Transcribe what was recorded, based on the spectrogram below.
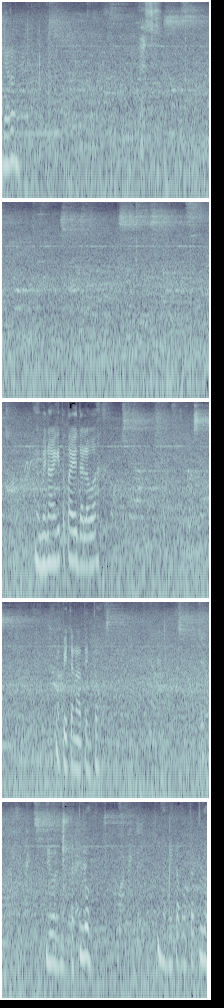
Meron. Yung may nakikita tayo dalawa. Lapitan natin to yun, tatlo. Nakita ko tatlo.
